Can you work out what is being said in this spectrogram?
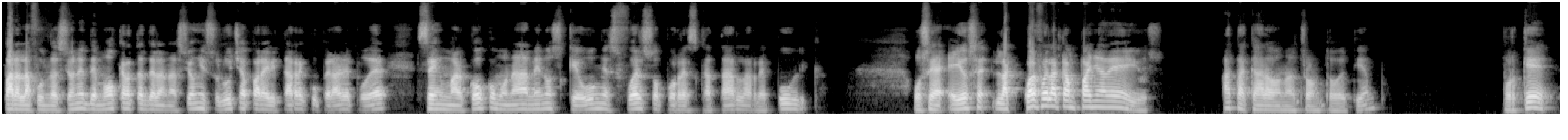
para las fundaciones demócratas de la nación y su lucha para evitar recuperar el poder se enmarcó como nada menos que un esfuerzo por rescatar la república. O sea, ellos, la, ¿cuál fue la campaña de ellos? Atacar a Donald Trump todo el tiempo. ¿Por qué?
